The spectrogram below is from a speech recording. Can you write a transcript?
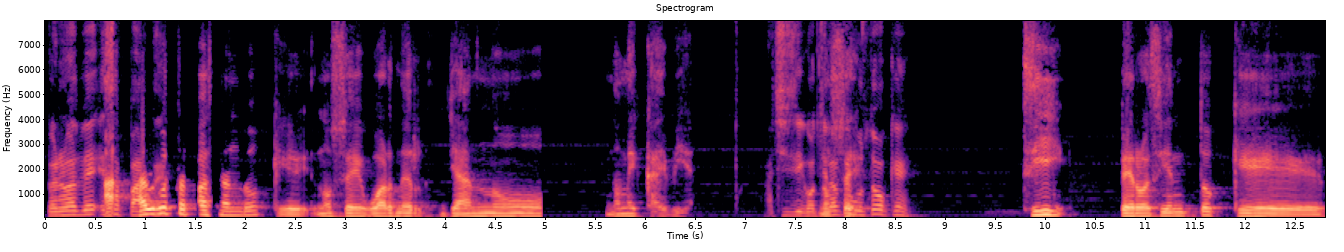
Pero nada más ve esa Ah, parte. algo está pasando que, no sé, Warner ya no, no me cae bien. Ah, chis, ¿y Godzilla no no te sé. gustó o qué? Sí, pero siento que,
